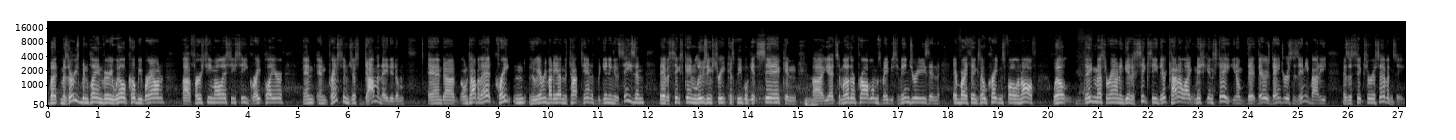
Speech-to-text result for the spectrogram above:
but Missouri's been playing very well. Kobe Brown, uh, first team All SEC, great player, and and Princeton just dominated them. And uh, on top of that, Creighton, who everybody had in the top 10 at the beginning of the season, they have a six game losing streak because people get sick and mm-hmm. uh, you had some other problems, maybe some injuries, and everybody thinks, oh, Creighton's falling off. Well, they mess around and get a six seed. They're kind of like Michigan State. You know, they're, they're as dangerous as anybody as a six or a seven seed.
